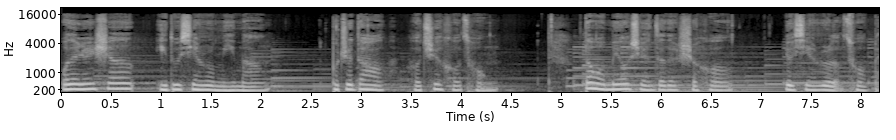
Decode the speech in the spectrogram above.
我的人生一度陷入迷茫，不知道何去何从。当我没有选择的时候，又陷入了挫败。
